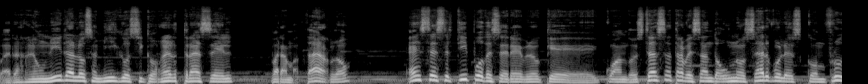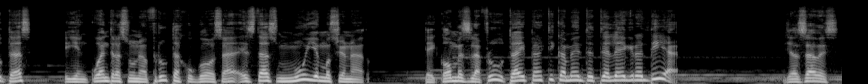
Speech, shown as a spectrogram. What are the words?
Para reunir a los amigos y correr tras él, para matarlo, este es el tipo de cerebro que, cuando estás atravesando unos árboles con frutas, y encuentras una fruta jugosa, estás muy emocionado. Te comes la fruta y prácticamente te alegra el día. Ya sabes,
